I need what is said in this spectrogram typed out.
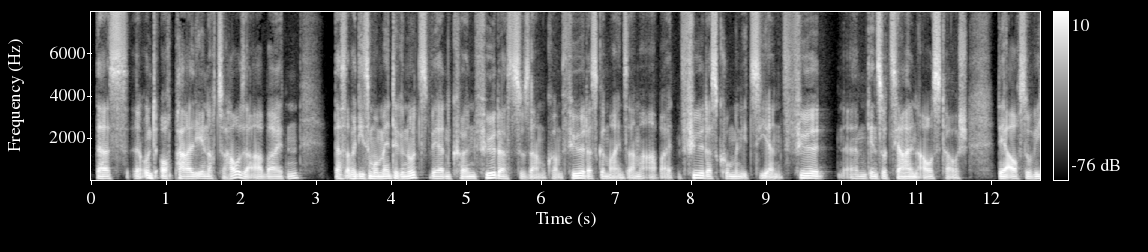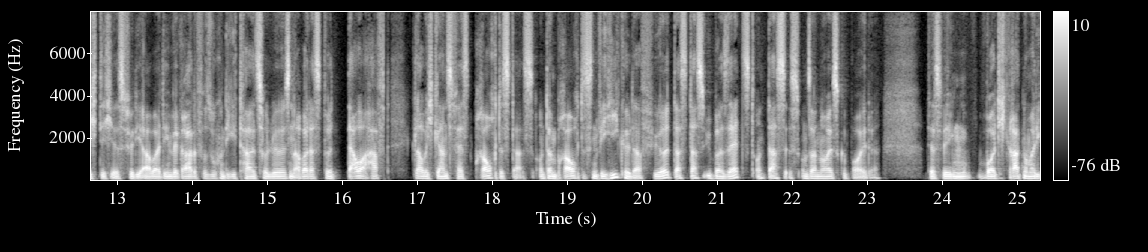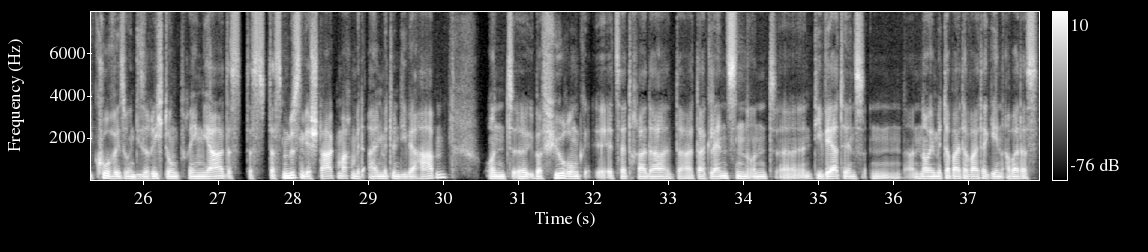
dass, äh, und auch parallel noch zu Hause arbeiten, dass aber diese Momente genutzt werden können für das Zusammenkommen, für das gemeinsame Arbeiten, für das Kommunizieren, für ähm, den sozialen Austausch, der auch so wichtig ist für die Arbeit, den wir gerade versuchen digital zu lösen. Aber das wird dauerhaft, glaube ich, ganz fest, braucht es das. Und dann braucht es ein Vehikel dafür, das das übersetzt und das ist unser neues Gebäude. Deswegen wollte ich gerade nochmal die Kurve so in diese Richtung bringen. Ja, das, das, das müssen wir stark machen mit allen Mitteln, die wir haben und äh, über Führung äh, etc. da da da glänzen und äh, die Werte ins, in, an neue Mitarbeiter weitergehen. Aber das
